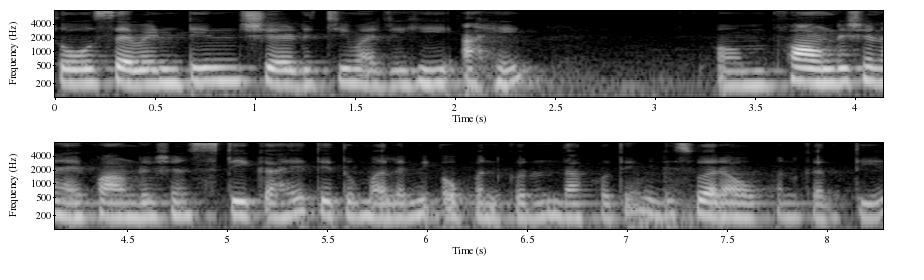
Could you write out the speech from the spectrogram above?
सो सेवन्टीन शेडची माझी ही आहे. फाउंडेशन आहे. फाउंडेशन स्टिक आहे. ते तुम्हाला मी ओपन करून दाखवते. म्हणजे स्वरा ओपन करते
